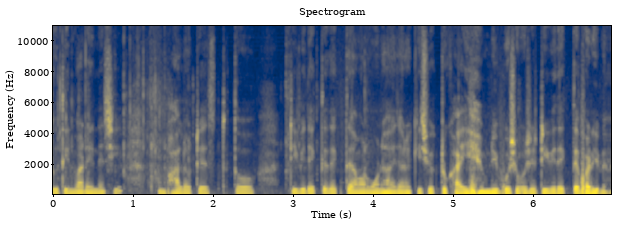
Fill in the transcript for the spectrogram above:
দু তিনবার এনেছি খুব ভালো টেস্ট তো টিভি দেখতে দেখতে আমার মনে হয় যেন কিছু একটু খাই এমনি বসে বসে টিভি দেখতে পারি না।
